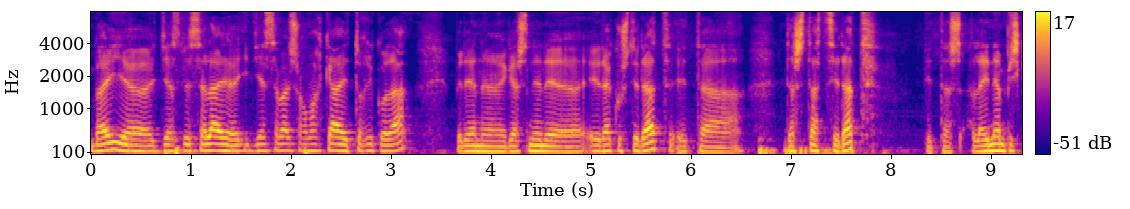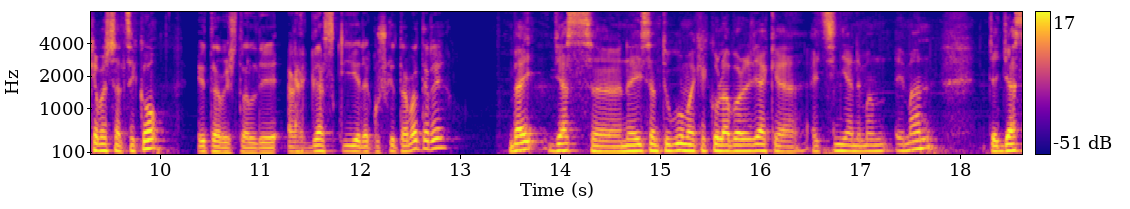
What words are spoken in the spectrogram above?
Bai, uh, jaz bezala uh, idia zabal sormarka etorriko da, beren uh, gasnen uh, erakusterat eta dastatzerat, eta alainan pixka bat saltzeko. Eta bestalde argazki erakusketa bat ere? Bai, jaz uh, nahi izan dugu makeko laborariak uh, aitzinean eman, eman jaz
